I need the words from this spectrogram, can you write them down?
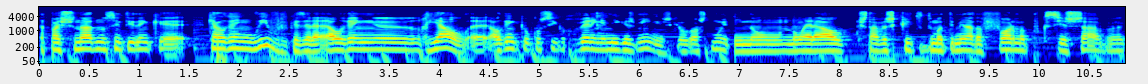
apaixonado no sentido em que é, que é alguém livre, quer dizer, é alguém eh, real, é alguém que eu consigo rever em amigas minhas, que eu gosto muito. E não, não era algo que estava escrito de uma determinada forma porque se achava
